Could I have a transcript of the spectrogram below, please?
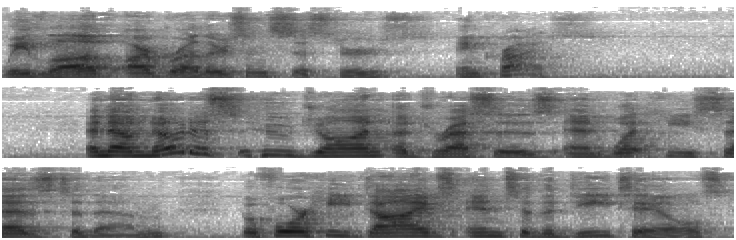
We love our brothers and sisters in Christ. And now notice who John addresses and what he says to them before he dives into the details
